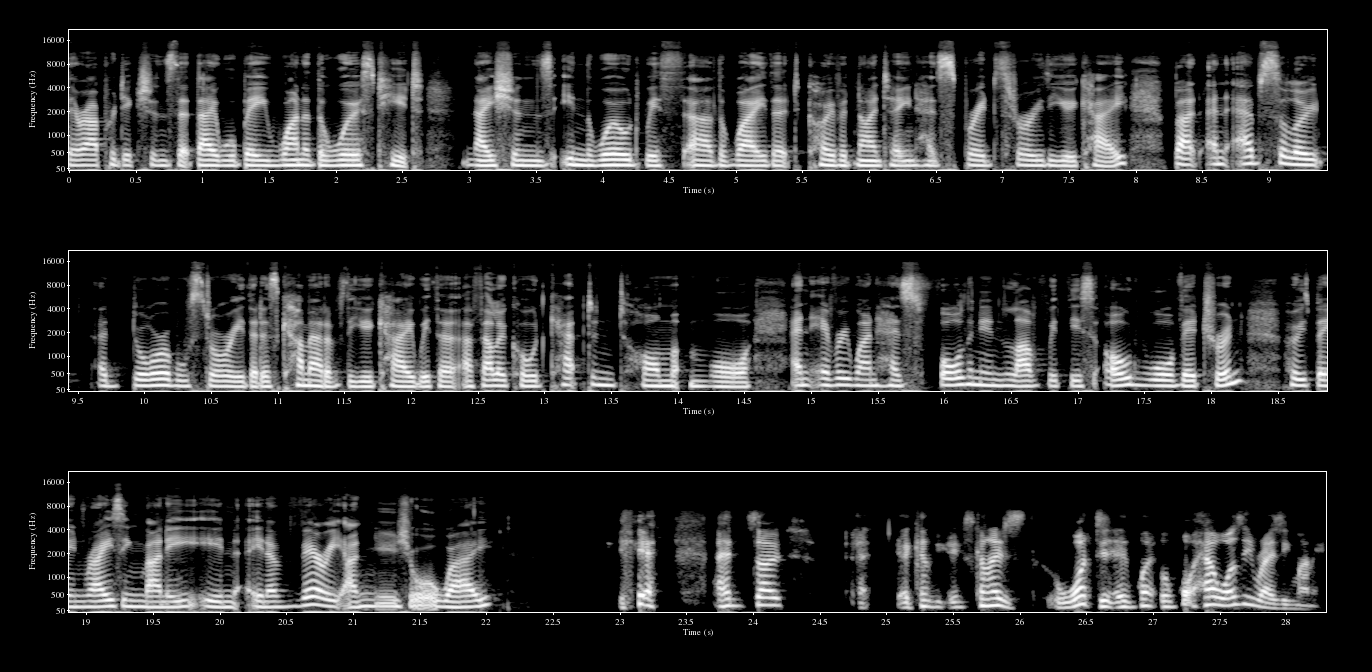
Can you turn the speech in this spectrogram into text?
there are predictions that they will be one of the worst hit nations in the world with the way that COVID nineteen has spread through the UK. But an absolute adorable story that has come out of the UK with a, a fellow called Captain Tom Moore. And everyone has fallen in love with this old war veteran who's been raising money in, in a very unusual way. yeah, and so. uh, Can, can I just what did what, what how was he raising money?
